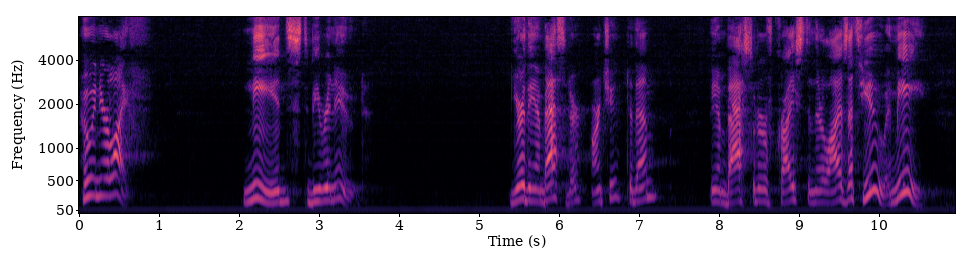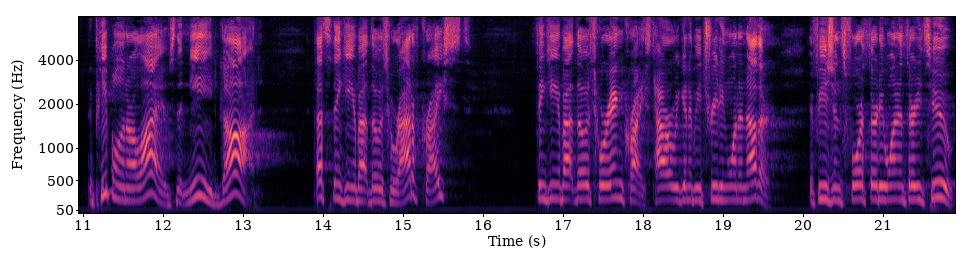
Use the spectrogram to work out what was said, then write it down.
Who in your life needs to be renewed? You're the ambassador, aren't you, to them? The ambassador of Christ in their lives. That's you and me, the people in our lives that need God. That's thinking about those who are out of Christ, thinking about those who are in Christ. How are we going to be treating one another? Ephesians 4 31 and 32.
